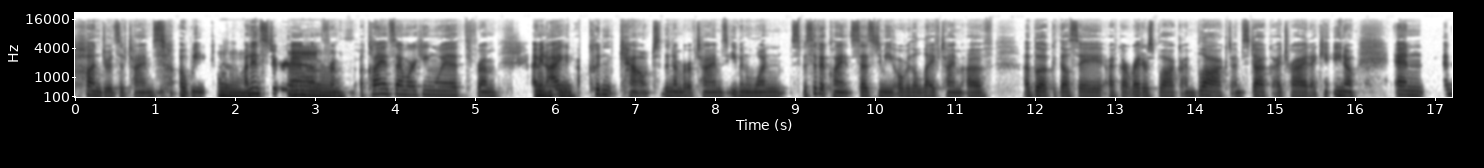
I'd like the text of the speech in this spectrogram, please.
hundreds of times a week mm. on Instagram mm. from clients I'm working with from I mean mm-hmm. I couldn't count the number of times even one specific client says to me over the lifetime of a book they'll say I've got writer's block I'm blocked I'm stuck I tried I can't you know and and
